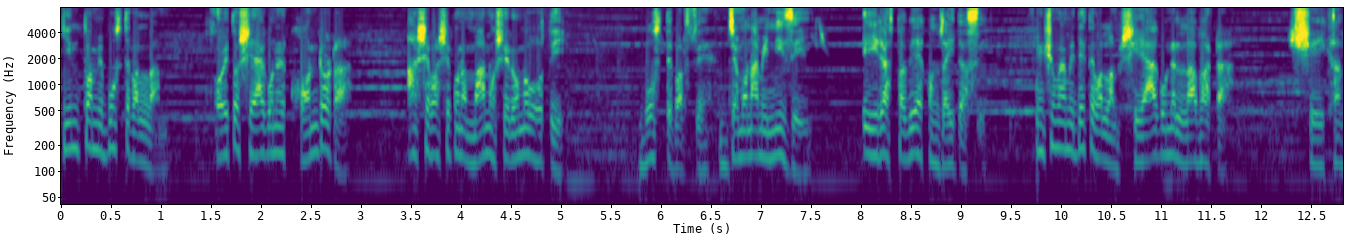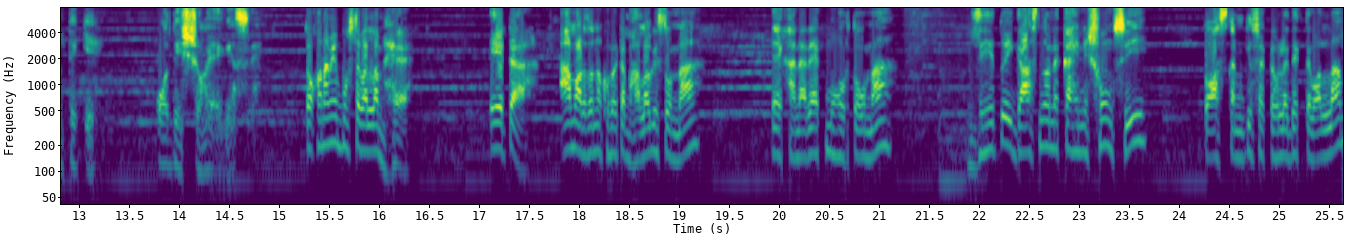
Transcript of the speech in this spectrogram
কিন্তু আমি বুঝতে পারলাম, হয়তো সে আগুনের খণ্ডটা আশেপাশে কোনো মানুষের অনুভূতি বুঝতে পারছে, যেমন আমি নিজেই এই রাস্তা দিয়ে এখন যাইতাছি। সেই সময় আমি দেখতে পারলাম সে আগুনের লাভাটা সেইখান থেকে অদৃশ্য হয়ে গেছে। তখন আমি বুঝতে পারলাম হ্যাঁ এটা আমার জন্য খুব একটা ভালো কিছু না। এখানে আর এক মুহূর্তও না। যেহেতু এই গাছ নিয়ে অনেক কাহিনী শুনছি, তো আজকে আমি কিছু একটা হলে দেখতে পারলাম।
